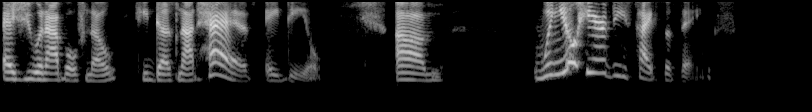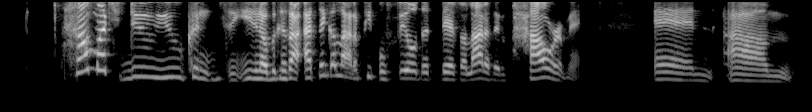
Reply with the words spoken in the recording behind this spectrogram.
As you and I both know, he does not have a deal. Um, when you hear these types of things, how much do you can you know because I, I, think a lot of people feel that there's a lot of empowerment and um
